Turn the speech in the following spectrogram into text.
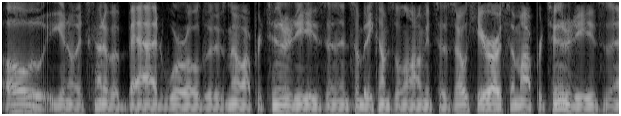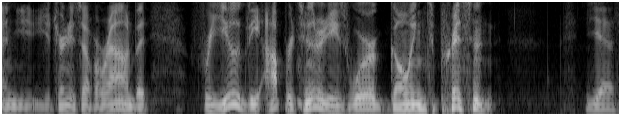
"Oh, you know, it's kind of a bad world where there's no opportunities," and then somebody comes along and says, "Oh, here are some opportunities," and you, you turn yourself around. But for you, the opportunities were going to prison. Yes,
